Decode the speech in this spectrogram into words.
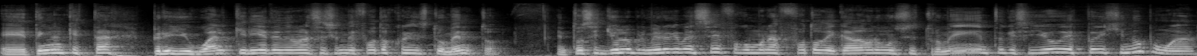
eh, tengan que estar, pero yo igual quería tener una sesión de fotos con instrumentos. Entonces yo lo primero que pensé fue como una foto de cada uno con su instrumento, qué sé yo, y después dije, no, pues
